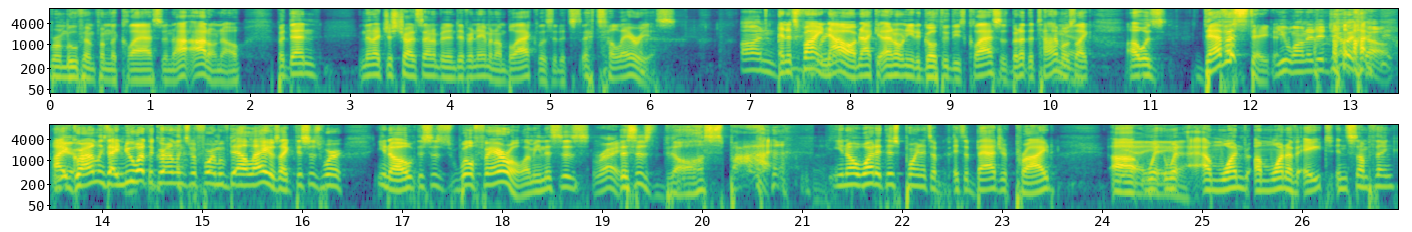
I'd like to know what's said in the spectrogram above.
remove him from the class, and I, I don't know. But then and then I just try to sign up in a different name, and I'm blacklisted. It's it's hilarious. Un- And it's fine now. I'm not. I don't need to go through these classes. But at the time, I was like, I was devastated. You wanted to do it though. I, I You- groundlings. I knew what the groundlings before I moved to LA. I was like, this is where you know, this is Will Ferrell. I mean, this is Right. This is the spot. you know what? At this point, it's a it's a badge of pride. Uh, Yeah, when, yeah, when. I'm one, I'm one of eight in something,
